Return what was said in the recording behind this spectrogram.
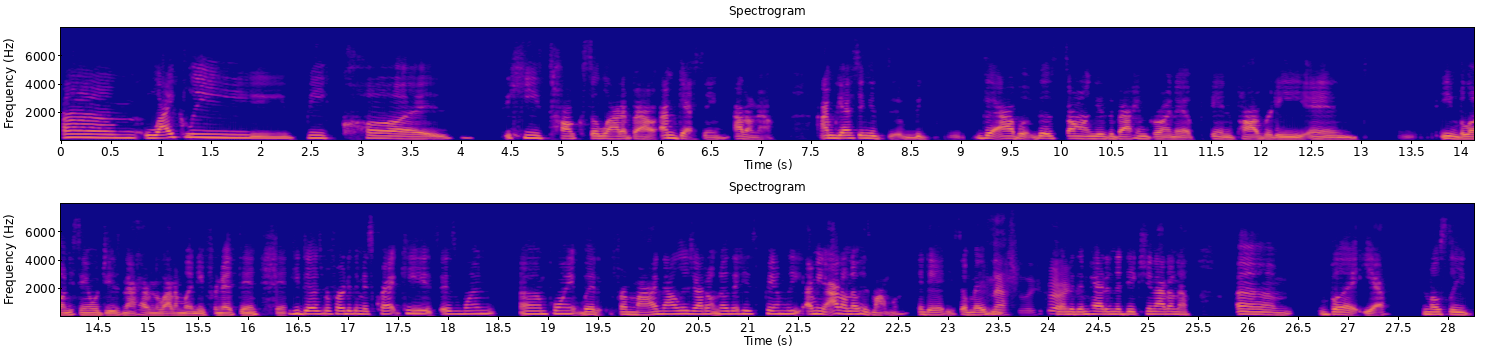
Um, likely because he talks a lot about. I'm guessing. I don't know. I'm guessing it's the album. The song is about him growing up in poverty and eating bologna sandwiches, not having a lot of money for nothing. He does refer to them as crack kids as one um, point, but from my knowledge, I don't know that his family. I mean, I don't know his mama and daddy, so maybe naturally right. one of them had an addiction. I don't know. Um, but yeah, mostly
